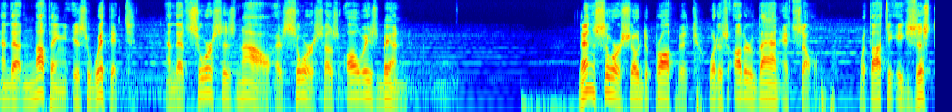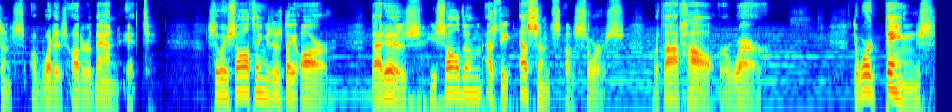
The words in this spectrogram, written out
and that nothing is with it, and that Source is now as Source has always been. Then Source showed the prophet what is other than itself, without the existence of what is other than it. So he saw things as they are. That is, he saw them as the essence of Source, without how or where. The word things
